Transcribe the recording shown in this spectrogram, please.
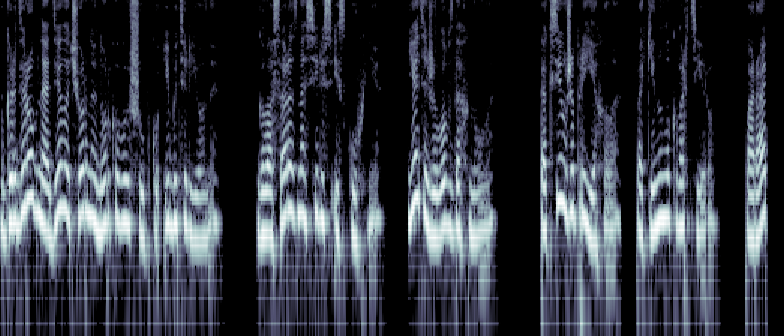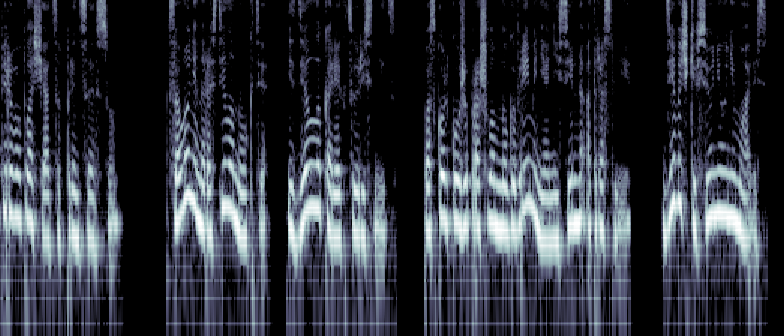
В гардеробной одела черную норковую шубку и ботильоны. Голоса разносились из кухни. Я тяжело вздохнула. Такси уже приехало, покинула квартиру. Пора перевоплощаться в принцессу. В салоне нарастила ногти и сделала коррекцию ресниц. Поскольку уже прошло много времени, они сильно отросли. Девочки все не унимались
